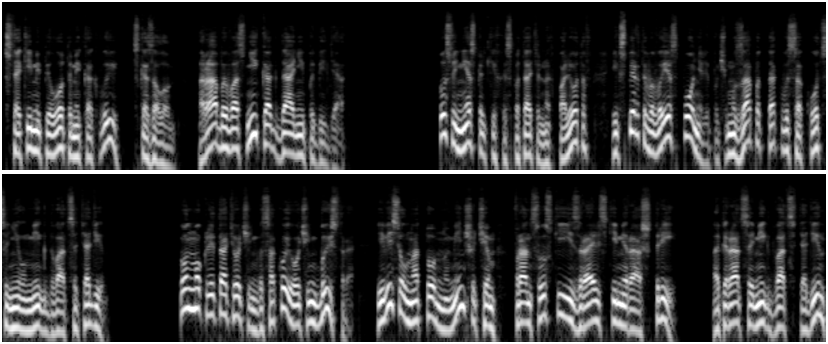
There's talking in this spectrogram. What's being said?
«С такими пилотами, как вы, — сказал он, — рабы вас никогда не победят. После нескольких испытательных полетов эксперты ВВС поняли, почему Запад так высоко ценил МиГ-21. Он мог летать очень высоко и очень быстро, и весил на тонну меньше, чем французский и израильский «Мираж-3». Операция МиГ-21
